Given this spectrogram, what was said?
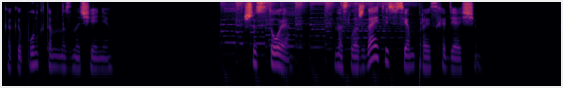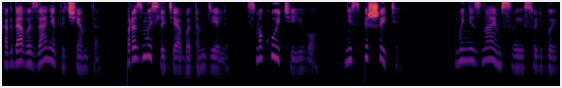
как и пунктом назначения. Шестое. Наслаждайтесь всем происходящим. Когда вы заняты чем-то, поразмыслите об этом деле, смакуйте его, не спешите. Мы не знаем своей судьбы,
